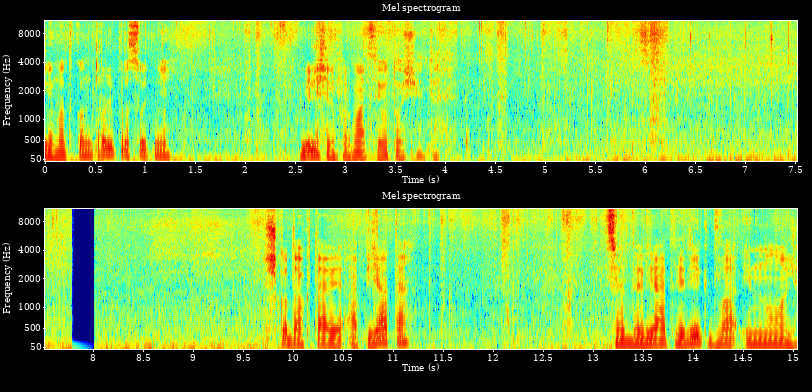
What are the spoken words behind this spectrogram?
Клімат-контроль присутній. Більше інформації уточнюйте. Шкода Октавія А5. Це 9 рік, 2,0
